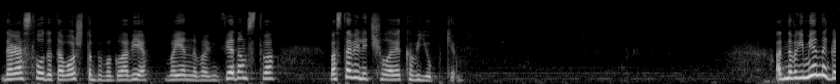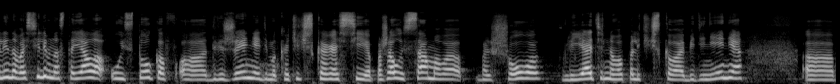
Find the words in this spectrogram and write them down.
доросло до того, чтобы во главе военного ведомства поставили человека в юбке. Одновременно Галина Васильевна стояла у истоков э, движения «Демократическая Россия», пожалуй, самого большого, влиятельного политического объединения, э,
